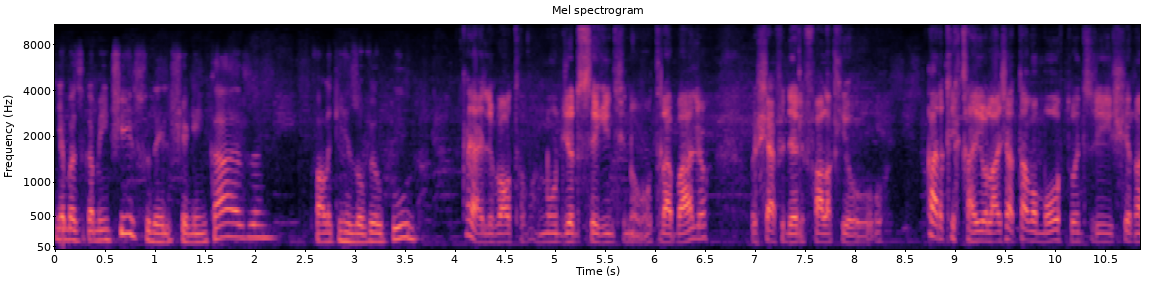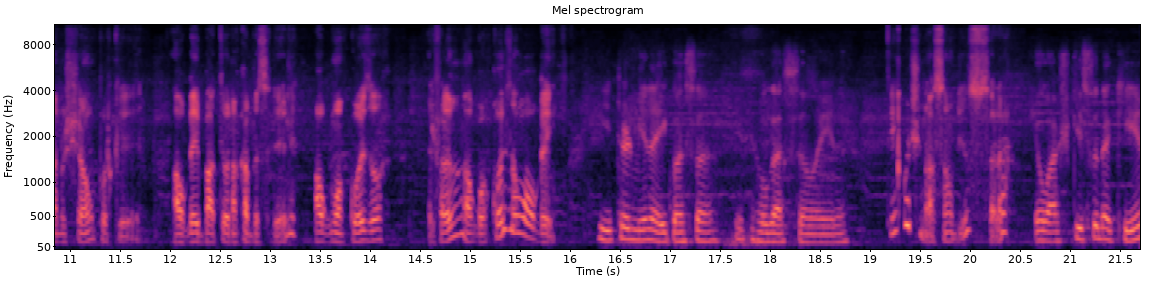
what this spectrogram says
E é basicamente isso. Daí ele chega em casa, fala que resolveu tudo. É, ele volta no dia seguinte no trabalho. O chefe dele fala que o cara que caiu lá já estava morto antes de chegar no chão, porque alguém bateu na cabeça dele. Alguma coisa. Ele fala, hum, alguma coisa ou alguém? E termina aí com essa interrogação aí, né? Tem continuação disso, será? Eu acho que isso daqui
